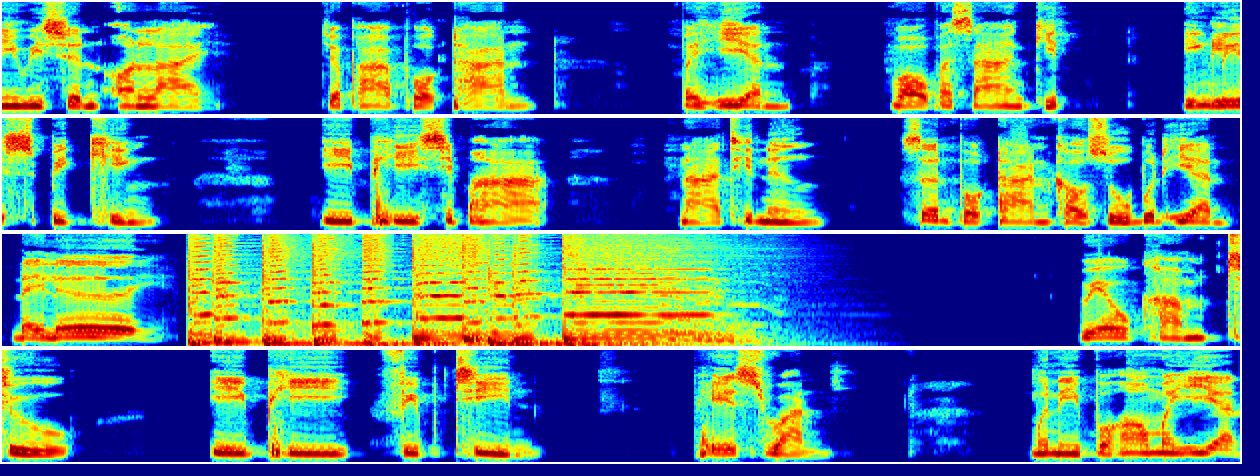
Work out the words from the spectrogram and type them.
New Vision ออนไลน์ จะพาพวกทาน ไปเรียนเว้าภาษาอังกฤษ English Speaking EP 15หน้าที่ 1 เชิญพวกทานเข้าสู่บทเรียนได้เลย Welcome to EP 15 Page 1มื้อนี้พวกเรามาเรียน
